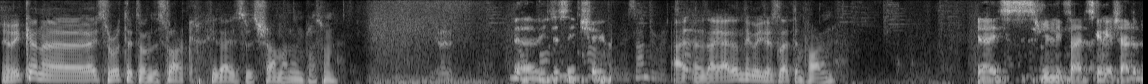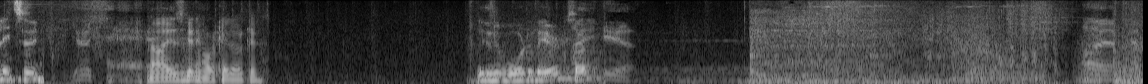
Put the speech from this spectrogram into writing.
Yeah, we can uh, guys rotate on the Slark. He dies with Shaman and plus one. Yeah, we just need Bottom shape. tower is under I, attack. I I don't think we just let him farm. Yeah, he's really fat. He's gonna get Shadow Blade soon. No, he's getting orchid, orchid. Is it warded here? I So. I accept.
